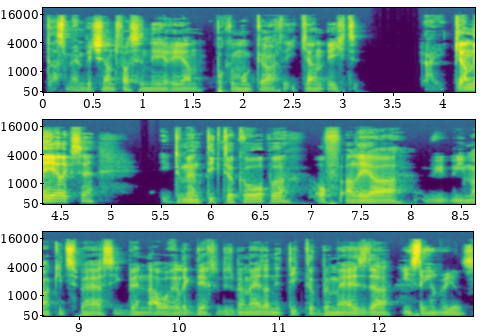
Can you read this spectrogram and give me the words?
Dat is mij een beetje aan het fascineren, Jan. Pokémon-kaarten. Ik kan echt... Ja, ik kan eerlijk zijn. Ik doe mijn TikTok open. Of, allee ja, wie, wie maakt iets wijs? Ik ben ouderlijk 30, dus bij mij is dat niet TikTok. Bij mij is dat Instagram Reels.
